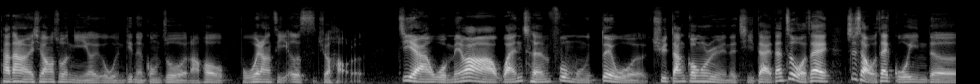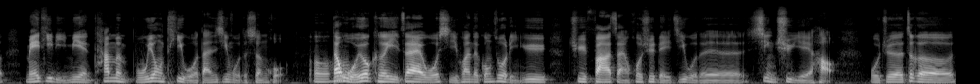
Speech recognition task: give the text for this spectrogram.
他当然会希望说你有一个稳定的工作，然后不会让自己饿死就好了。既然我没办法完成父母对我去当公务人员的期待，但这我在至少我在国营的媒体里面，他们不用替我担心我的生活，但我又可以在我喜欢的工作领域去发展或去累积我的兴趣也好，我觉得这个。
